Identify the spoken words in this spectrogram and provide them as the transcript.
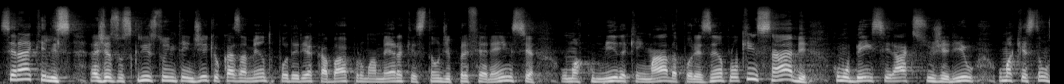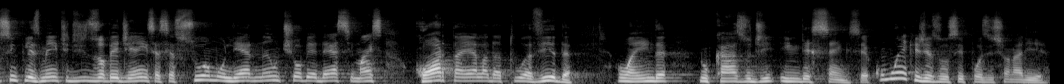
Será que eles, eh, Jesus Cristo entendia que o casamento poderia acabar por uma mera questão de preferência, uma comida queimada, por exemplo? Ou quem sabe, como Ben Sirac sugeriu, uma questão simplesmente de desobediência, se a sua mulher não te obedece mais, corta ela da tua vida? Ou ainda no caso de indecência, como é que Jesus se posicionaria?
